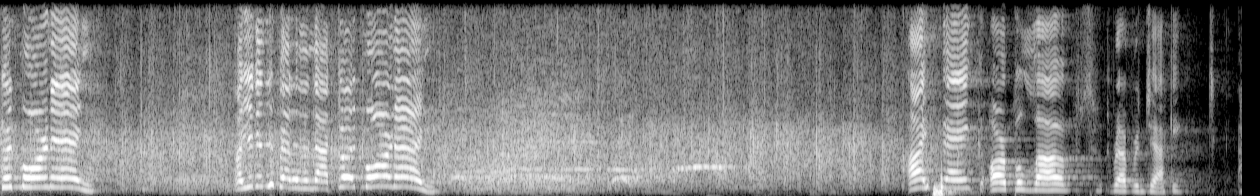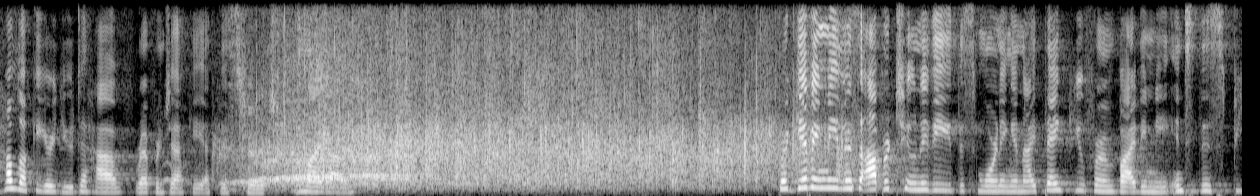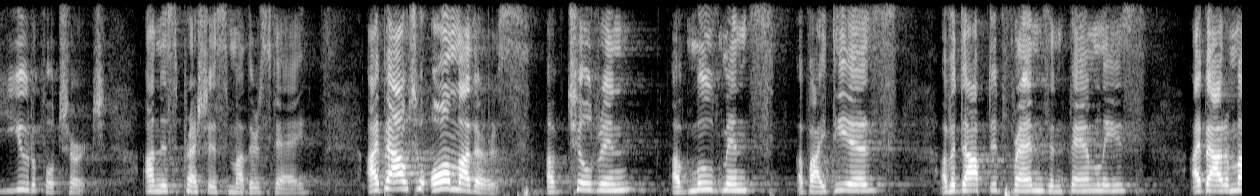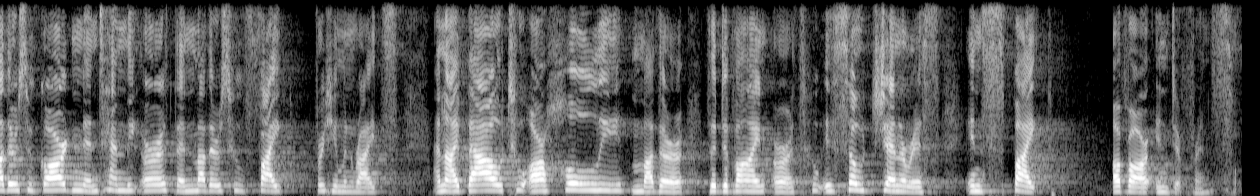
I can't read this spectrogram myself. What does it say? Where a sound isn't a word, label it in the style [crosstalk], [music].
Good morning. Oh, you can do better than that. Good morning. I thank our beloved Reverend Jackie. How lucky are you to have Reverend Jackie at this church? Oh my God. For giving me this opportunity this morning, and I thank you for inviting me into this beautiful church on this precious Mother's Day. I bow to all mothers of children, of movements, of ideas, of adopted friends and families. I bow to mothers who garden and tend the earth and mothers who fight for human rights. And I bow to our holy mother, the divine earth, who is so generous in spite of our indifference.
